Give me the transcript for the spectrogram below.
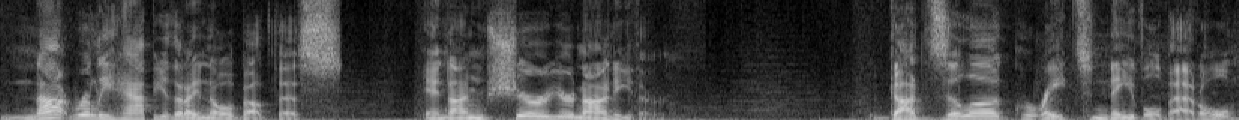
Not really happy that I know about this, and I'm sure you're not either. Godzilla Great Naval Battle.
